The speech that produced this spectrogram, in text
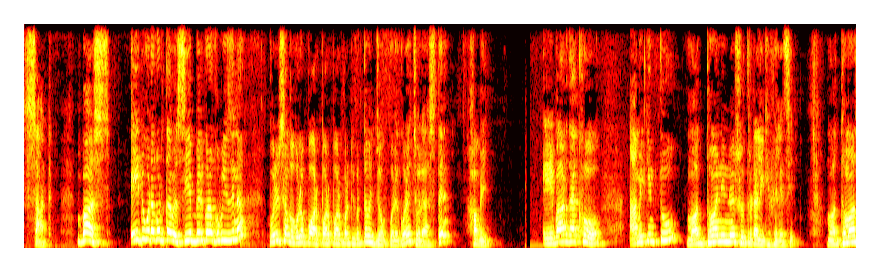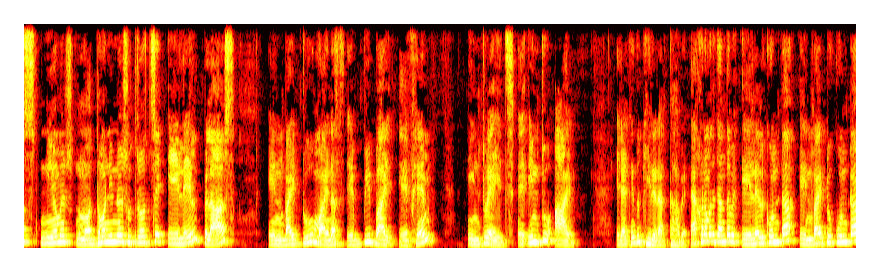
ষাট। বাস, এইটুকুটা করতে হবে। সিএফ বের করা খুব ইজি না। পরিসংখ্যাগুলো পর পর পর পর কী করতে হবে? যোগ করে করে চলে আসতে হবে। এবার দেখো, আমি কিন্তু মধ্যমা নির্ণয়ের সূত্রটা লিখে ফেলেছি। মধ্যমা নিয়মের, মধ্যমা নির্ণয়ের সূত্র হচ্ছে L L plus N by two minus F B by F M into H into I এটা কিন্তু ঘিরে রাখতে হবে। এখন আমাদের জানতে হবে এল এল কোনটা, এন বাই টু কোনটা,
